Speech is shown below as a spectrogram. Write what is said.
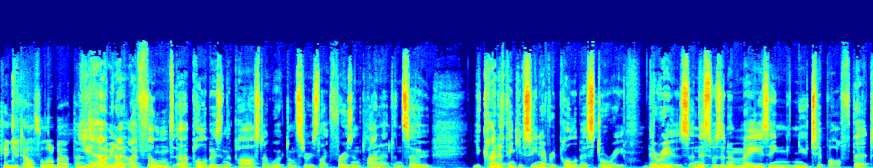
Can you tell us a little about that? Yeah, I mean, I, I've filmed uh, polar bears in the past. I worked on series like Frozen Planet, and so you kind of think you've seen every polar bear story there is. And this was an amazing new tip-off that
